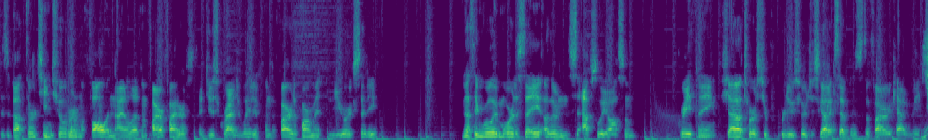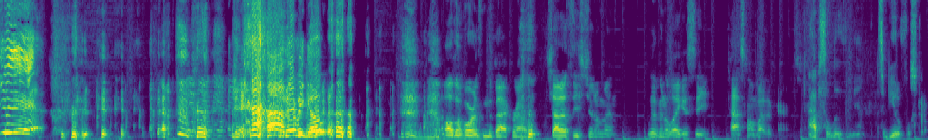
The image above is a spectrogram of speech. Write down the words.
is about 13 children and the fallen 9/11 firefighters that just graduated from the fire department in New York City. Nothing really more to say other than it's absolutely awesome. Great thing. Shout out to our super producer, just got acceptance to the Fire Academy. Yeah! there we go. All the horns in the background. Shout out to these gentlemen living a legacy passed on by their parents. Absolutely, man. It's a beautiful story.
